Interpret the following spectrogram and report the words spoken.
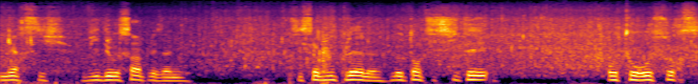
Merci. Vidéo simple les amis. Si ça vous plaît, l'authenticité, auto-ressources,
